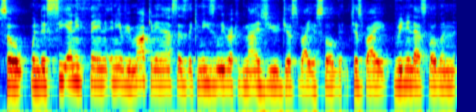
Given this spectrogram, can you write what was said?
So when they see anything, any of your marketing assets, they can easily recognize you just by your slogan, just by reading that slogan.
